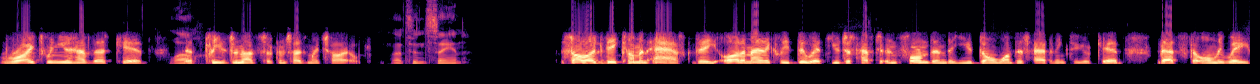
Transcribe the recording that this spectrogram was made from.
right when you have that kid wow, that please do not circumcise my child. that's insane. It's not like they come and ask. They automatically do it. You just have to inform them that you don't want this happening to your kid. That's the only way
